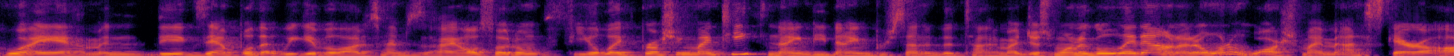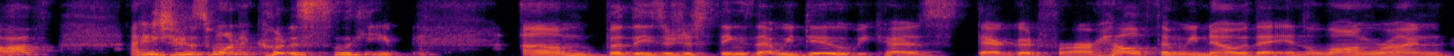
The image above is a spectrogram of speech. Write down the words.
who I am. And the example that we give a lot of times is I also don't feel like brushing my teeth 99% of the time. I just want to go lay down. I don't want to wash my mascara off. I just want to go to sleep. Um, but these are just things that we do because they're good for our health. And we know that in the long run,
